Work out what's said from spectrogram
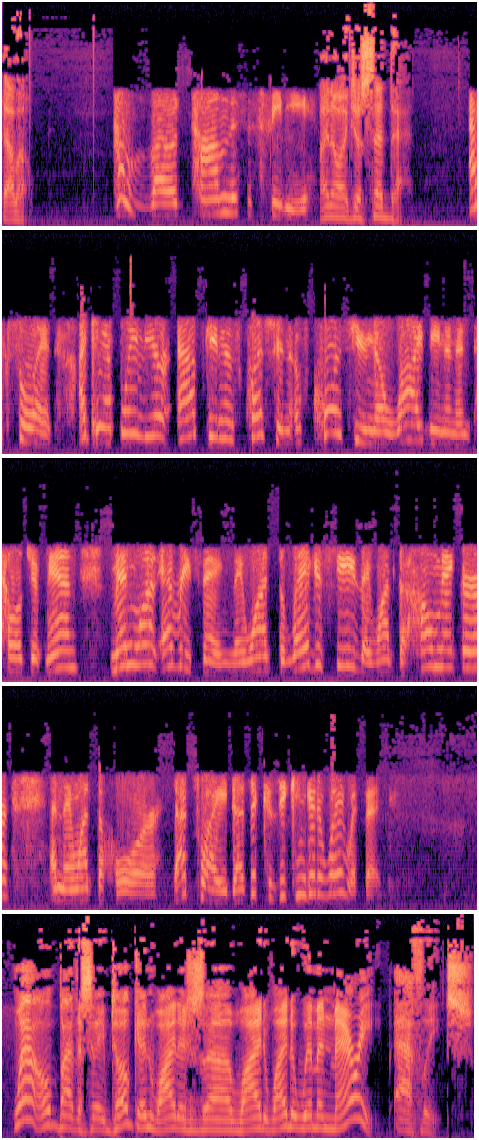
hello. Hello, Tom. This is Phoebe. I know, I just said that. Excellent. I can't believe you're asking this question. Of course you know why, being an intelligent man. Men want everything. They want the legacy, they want the homemaker, and they want the whore. That's why he does it, because he can get away with it. Well, by the same token, why does uh, why why do women marry athletes?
